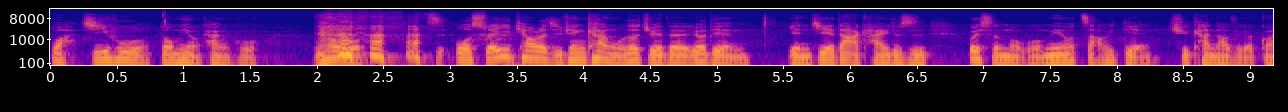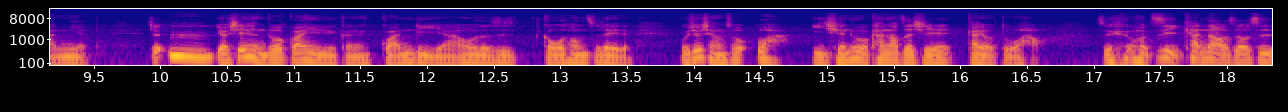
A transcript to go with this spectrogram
哇，几乎我都没有看过，然后我 只我随意挑了几篇看，我都觉得有点眼界大开，就是为什么我没有早一点去看到这个观念？就嗯。有些很多关于可能管理啊，或者是沟通之类的，我就想说，哇，以前如果看到这些该有多好。所以我自己看到的时候是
